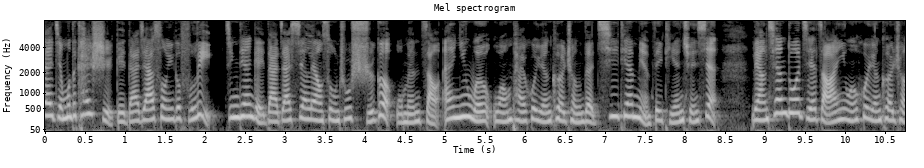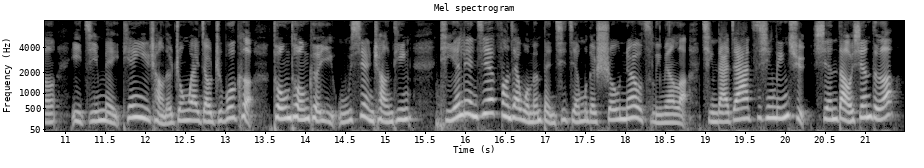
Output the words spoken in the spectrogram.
在节目的开始，给大家送一个福利，今天给大家限量送出十个我们早安英文王牌会员课程的七天免费体验权限，两千多节早安英文会员课程以及每天一场的中外教直播课，通通可以无限畅听。体验链接放在我们本期节目的 show notes 里面了，请大家自行领取，先到先得。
